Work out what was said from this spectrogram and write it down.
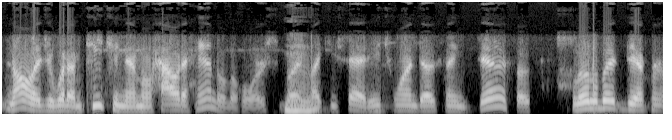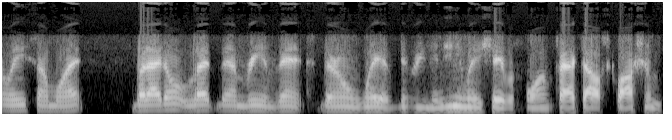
knowledge of what I'm teaching them of how to handle the horse. But Mhm. like you said, each one does things just a little bit differently, somewhat. But I don't let them reinvent their own way of doing it in any way, shape, or form. In fact, I'll squash them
